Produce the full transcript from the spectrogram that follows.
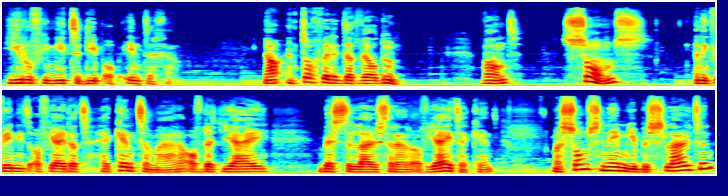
hier hoef je niet te diep op in te gaan. Nou, en toch wil ik dat wel doen. Want soms, en ik weet niet of jij dat herkent, Tamara, of dat jij, beste luisteraar, of jij het herkent. Maar soms neem je besluiten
